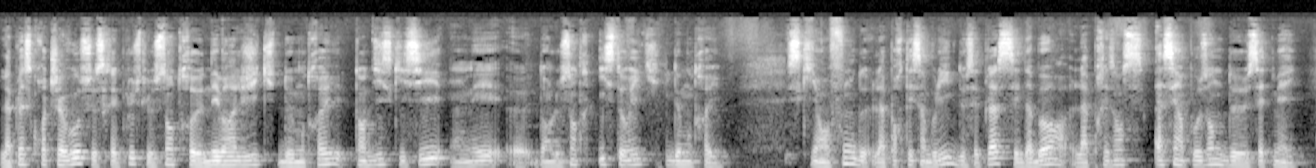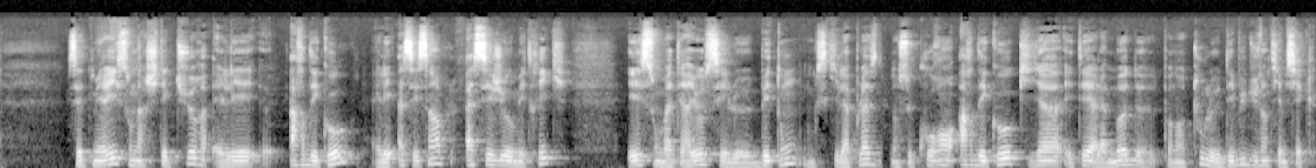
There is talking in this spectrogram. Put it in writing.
La place Croix-de-Chavaux, ce serait plus le centre névralgique de Montreuil, tandis qu'ici, on est euh, dans le centre historique de Montreuil. Ce qui en fonde la portée symbolique de cette place, c'est d'abord la présence assez imposante de cette mairie. Cette mairie, son architecture, elle est euh, art déco, elle est assez simple, assez géométrique, et son matériau, c'est le béton, donc ce qui la place dans ce courant art déco qui a été à la mode pendant tout le début du XXe siècle.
